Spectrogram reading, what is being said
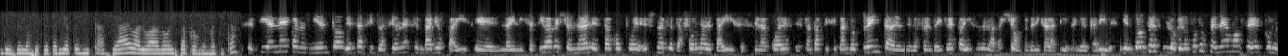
desde la Secretaría Técnica se ha evaluado esta problemática? Se tiene conocimiento de estas situaciones en varios países. Eh, la iniciativa regional está es una plataforma de países en la cual están participando 30 de, los 33 países de la región, América Latina y el Caribe. Y entonces lo que nosotros tenemos es conocimiento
